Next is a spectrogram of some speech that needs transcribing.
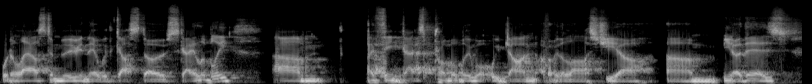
would allow us to move in there with gusto scalably. Um, I think that's probably what we've done over the last year. Um, you know, there's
